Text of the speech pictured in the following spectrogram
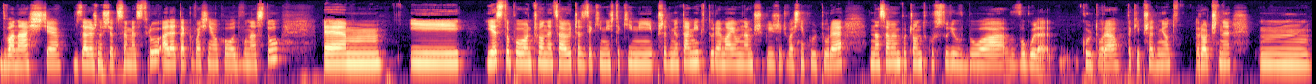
12, w zależności od semestru, ale tak właśnie około 12. Em, I jest to połączone cały czas z jakimiś takimi przedmiotami, które mają nam przybliżyć właśnie kulturę. Na samym początku studiów była w ogóle kultura, taki przedmiot roczny. Mm,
